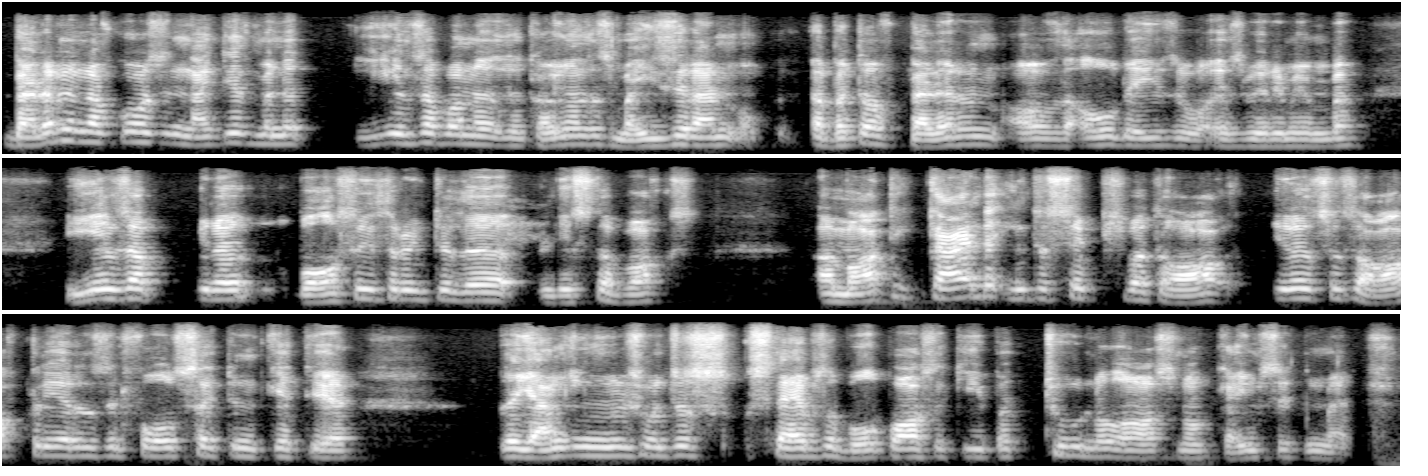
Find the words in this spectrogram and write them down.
Bellerin, of course, in 90th minute, he ends up on a, going on this mazy run, a bit of Bellerin of the old days, as we remember. He ends up, you know, waltzing through into the Leicester box. Amartey kind of intercepts, but half, you know, it's just a half clearance and falls set to Nketiah. The young Englishman just stabs the ball past the keeper. 2 0 Arsenal, game set and match.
